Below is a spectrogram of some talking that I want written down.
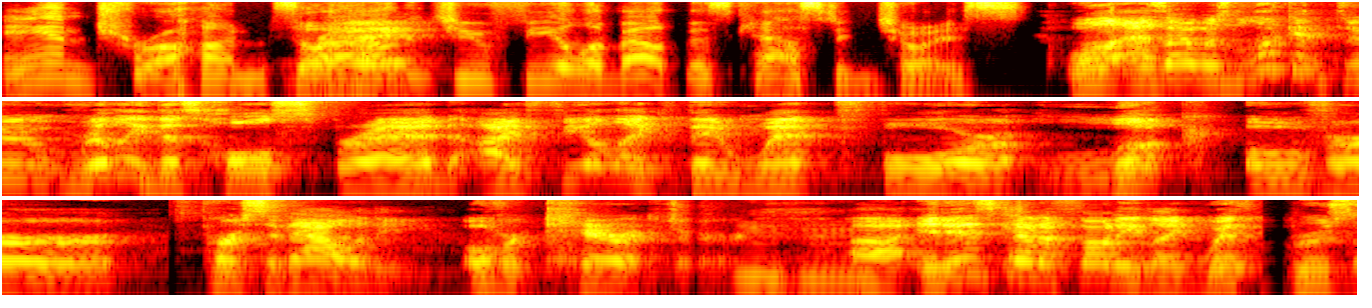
and Tron. So right. how did you feel about this casting choice? Well, as I was looking through really this whole spread, I feel like they went for look over personality over character. Mm-hmm. Uh, it is kind of funny, like with Bruce,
